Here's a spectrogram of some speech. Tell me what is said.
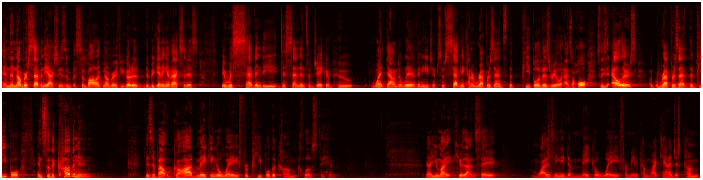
And the number 70 actually is a symbolic number. If you go to the beginning of Exodus, it was 70 descendants of Jacob who went down to live in Egypt. So 70 kind of represents the people of Israel as a whole. So these elders uh, represent the people. And so the covenant is about God making a way for people to come close to him. Now, you might hear that and say, why does he need to make a way for me to come? Why can't I just come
